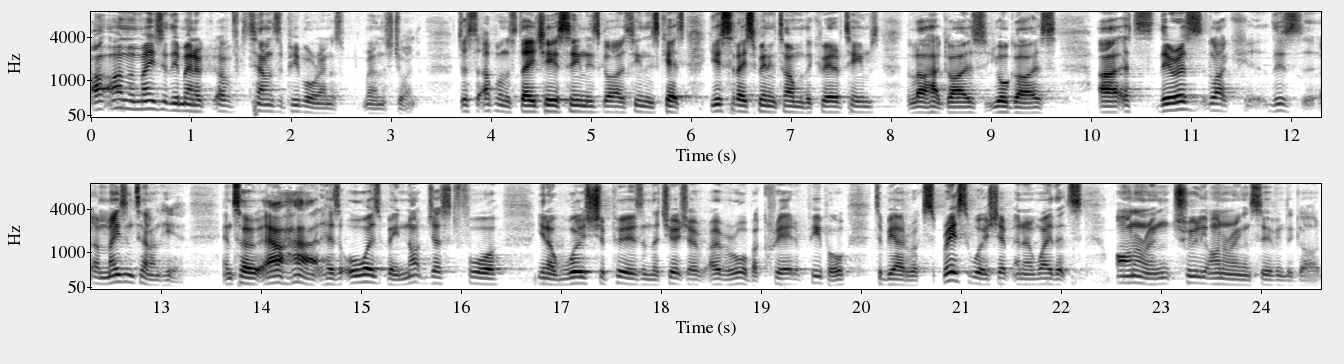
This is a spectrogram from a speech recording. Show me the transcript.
I, am amazed at the amount of, of, talented people around this, around this joint. Just up on the stage here, seeing these guys, seeing these cats. Yesterday, spending time with the creative teams, the Low guys, your guys. Uh, it's, there is like, there's amazing talent here. And so our heart has always been not just for, you know, worshippers in the church overall, but creative people to be able to express worship in a way that's honoring, truly honoring and serving to God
